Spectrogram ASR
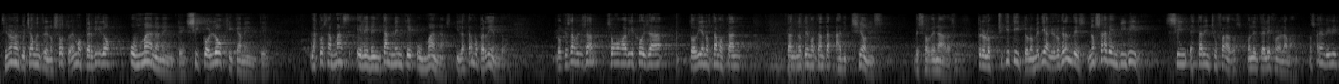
Si no nos escuchamos entre nosotros, hemos perdido humanamente, psicológicamente, las cosas más elementalmente humanas y las estamos perdiendo. Los que somos, somos más viejos ya todavía no estamos tan, no tenemos tantas adicciones desordenadas. Pero los chiquititos, los medianos y los grandes no saben vivir sin estar enchufados con el teléfono en la mano. No saben vivir,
